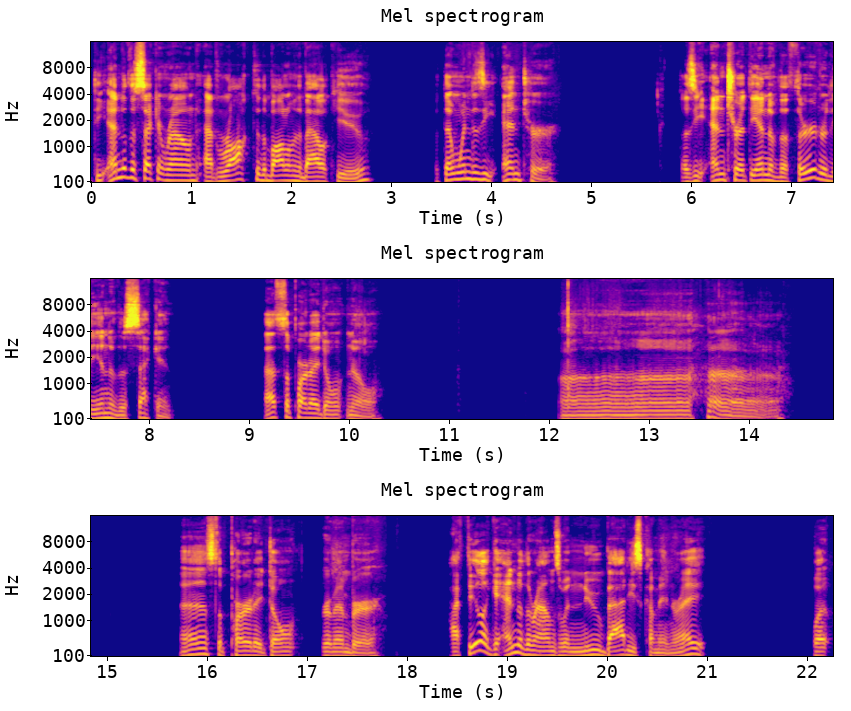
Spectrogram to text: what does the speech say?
at the end of the second round, add Rok to the bottom of the battle queue. But then when does he enter? Does he enter at the end of the third or the end of the second? That's the part I don't know. Uh huh. That's the part I don't remember. I feel like the end of the rounds when new baddies come in, right? What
